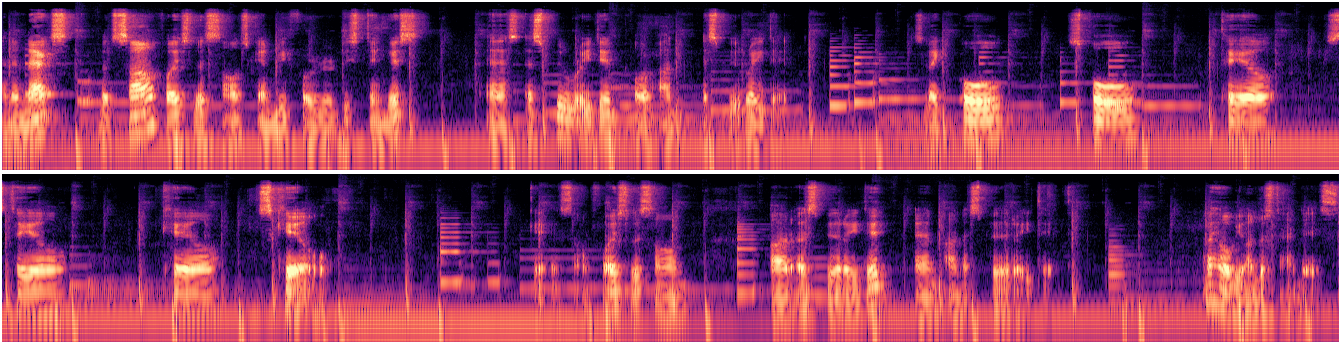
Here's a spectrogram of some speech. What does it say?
and the next, but some voiceless sounds can be further distinguished as aspirated or unaspirated It's like pull, spool, tail, stale, kale, scale. Okay, some voiceless sound are aspirated and unaspirated. I hope you understand this.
